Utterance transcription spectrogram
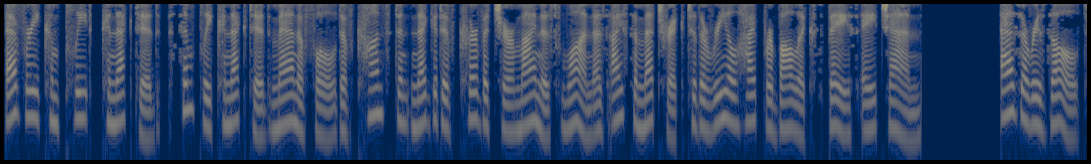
every complete, connected, simply connected manifold of constant negative curvature minus 1 is isometric to the real hyperbolic space Hn. As a result,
